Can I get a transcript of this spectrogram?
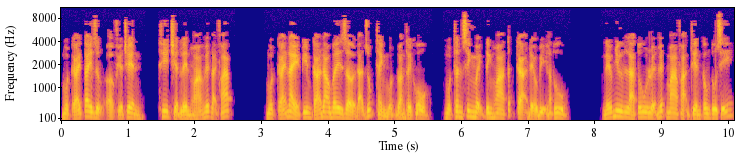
một cái tay dựng ở phía trên thi triển lên hóa huyết đại pháp. Một cái này kim cá đao bây giờ đã giúp thành một đoàn thây khô, một thân sinh mệnh tinh hoa tất cả đều bị hấp thu. Nếu như là tu luyện huyết ma phản thiên công tu sĩ,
